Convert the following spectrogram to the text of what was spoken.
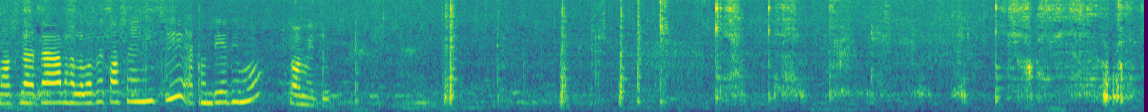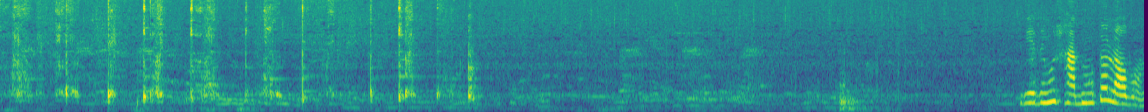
মশলাটা ভালোভাবে কষাই নিচ্ছি, এখন দিয়ে দিব টমেটো। দিয়ে দেবো স্বাদ মতো লবণ।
